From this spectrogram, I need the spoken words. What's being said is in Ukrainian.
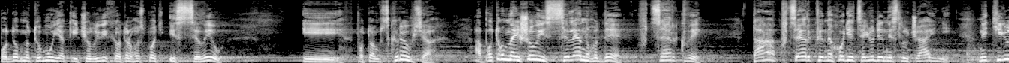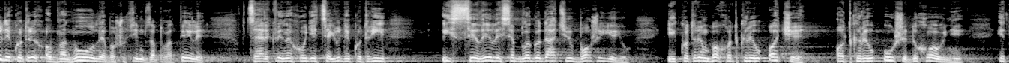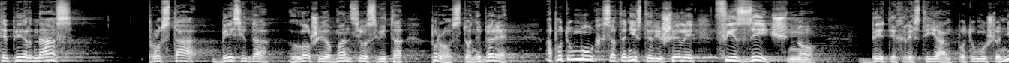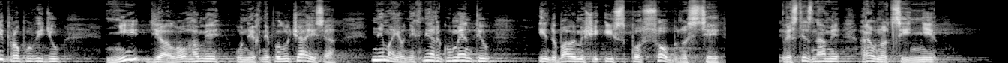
Подобно тому, як і чоловік, якого Господь ісцелив, і потім скрився, а потім знайшов ісцеленого де? В церкві. Так, в церкві знаходяться люди не случайні, не ті люди, котрих обманули або щось їм заплатили. В церкві знаходяться люди, котрі ісцелилися благодаттю Божією, і котрим Бог відкрив очі, відкрив уші духовні. І тепер нас проста бесіда, ложь і обман цього світа просто не бере. А тому сатаністи рішили фізично бити християн, тому що ні проповіддю, ні діалогами у них не виходить. Немає в них ні аргументів, і додаємо ще і способності вести з нами равноцінні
